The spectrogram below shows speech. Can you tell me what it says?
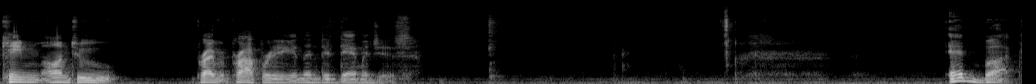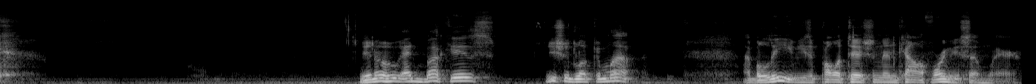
came onto private property and then did damages. Ed Buck. You know who Ed Buck is? You should look him up. I believe he's a politician in California somewhere.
